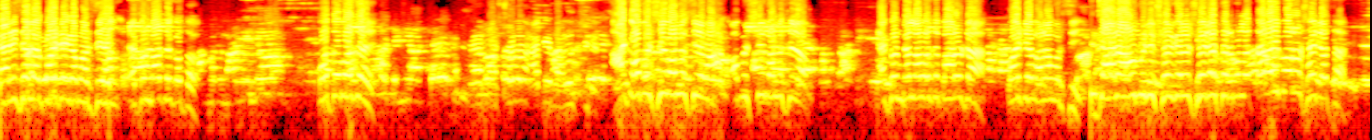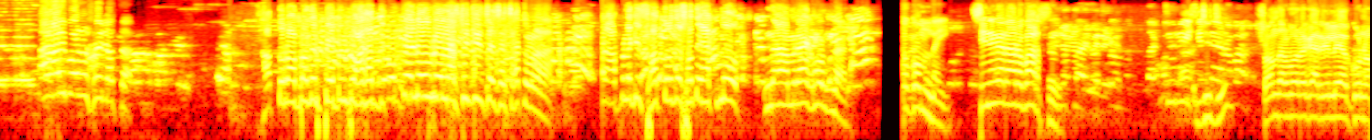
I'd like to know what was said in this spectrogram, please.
গাড়ি চালা কয় টাকা মারছি এখন বাজে কত? কত বাজে? আগে অবশ্যই ভালো ছিলাম, অবশ্যই ভালো ছিলাম। এখন বেলা বাজে বারোটা, কয়টা ভাড়া মারছি যারা আওয়ামী লীগ সরকারের স্বৈরাচার বলে, তারাই বড় স্বৈরাচার। তারাই বড় স্বৈরাচার। ছাত্ররা আপনাদের পেটের উপর আঘাত দিয়ে পেটের উপরে লাঠি দিতেছে ছাত্ররা। আপনারা কি ছাত্রদের সাথে একমত? না আমরা একমত না। কম নাই। সিনেগার আরও বাড়ছে। জি জি। সন্ধ্যার পরে গাড়ি কোনো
